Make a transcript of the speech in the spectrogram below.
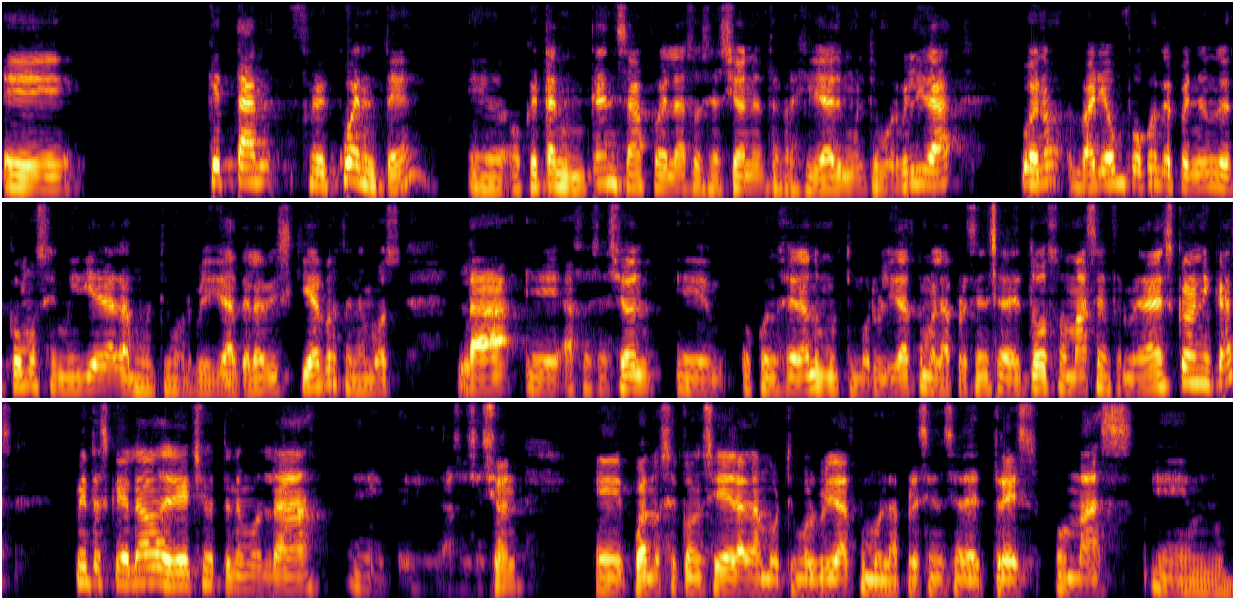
eh, ¿qué tan frecuente eh, o qué tan intensa fue la asociación entre fragilidad y multimorbilidad. Bueno, varía un poco dependiendo de cómo se midiera la multimorbilidad. Del lado izquierdo tenemos la asociación o considerando multimorbilidad como la presencia de dos o más enfermedades crónicas, mientras que del lado derecho tenemos la asociación cuando se considera la multimorbilidad como la presencia de tres o más em,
